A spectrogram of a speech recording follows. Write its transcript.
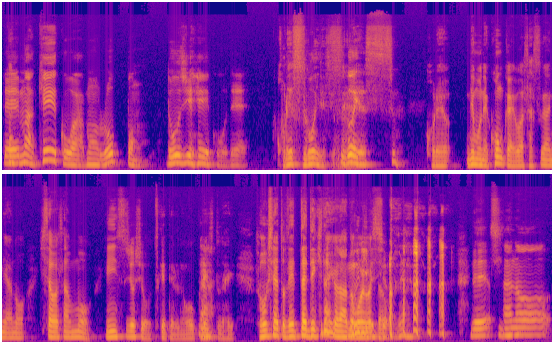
でまあ稽古はもう6本同時並行でこれすごいですよね。すごいです。これでもね今回はさすがにあの久沢さんも演出助手をつけてるのをクレジットだけそうしないと絶対できないよなと思いました。で あの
